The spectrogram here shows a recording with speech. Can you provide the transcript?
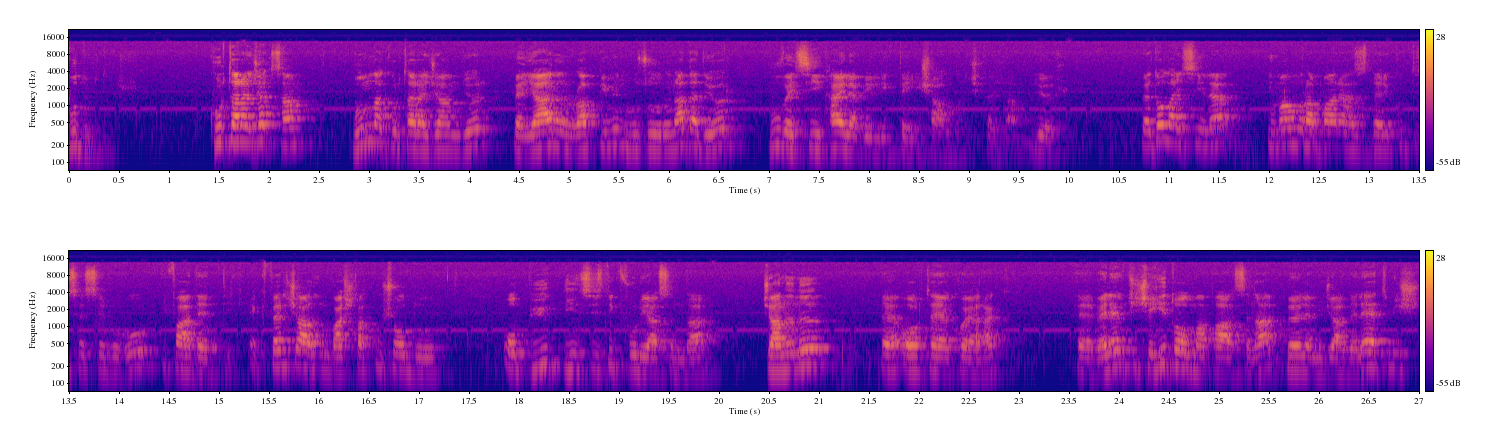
budur diyor. Kurtaracaksam bununla kurtaracağım diyor ve yarın Rabbimin huzuruna da diyor bu vesikayla birlikte inşallah çıkacağım diyor. Ve dolayısıyla İmam-ı Rabbani Hazretleri Kuddisesi Ruhu ifade ettik. Ekber Şah'ın başlatmış olduğu o büyük dinsizlik furyasında canını e, ortaya koyarak e, velev ki şehit olma pahasına böyle mücadele etmiş,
